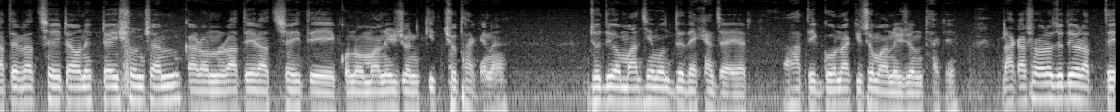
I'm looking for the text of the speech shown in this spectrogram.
রাতের রাজশাহীটা অনেকটাই শুনশান, কারণ রাতে রাজশাহীতে কোনো মানুষজন কিচ্ছু থাকে না। যদিও মাঝে মধ্যে দেখা যায় আর হাতে গোনা কিছু মানুষজন থাকে। ঢাকা শহরে যদিও রাতে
